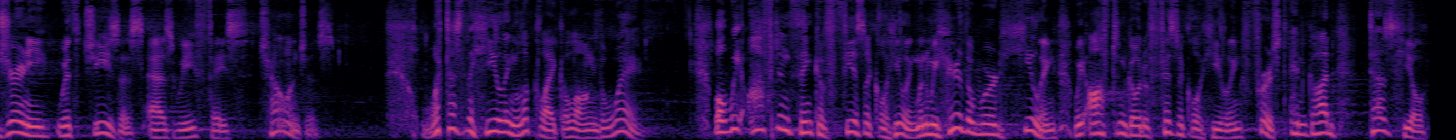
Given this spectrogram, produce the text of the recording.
journey with Jesus as we face challenges. What does the healing look like along the way? Well, we often think of physical healing. When we hear the word healing, we often go to physical healing first. And God does heal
